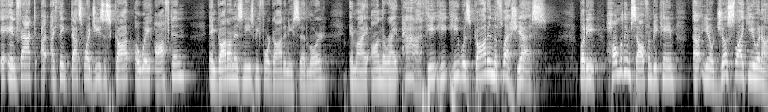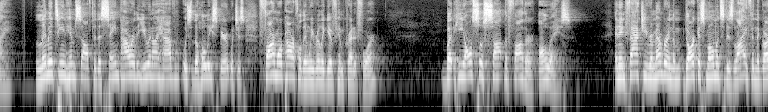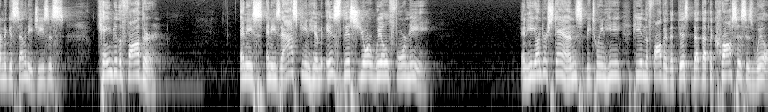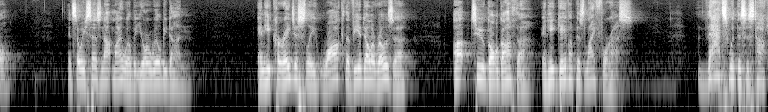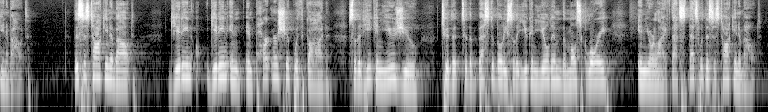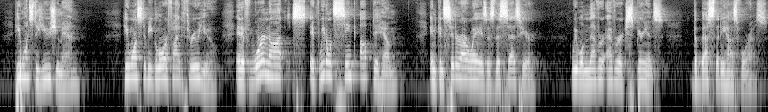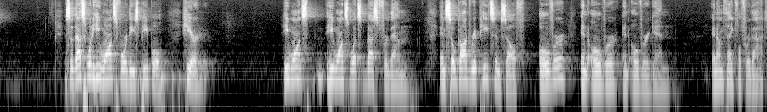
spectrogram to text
In fact, I, I think that's why Jesus got away often and got on his knees before God and he said, Lord, am I on the right path? He, he, he was God in the flesh, yes, but he humbled himself and became, uh, you know, just like you and I limiting himself to the same power that you and I have, which is the Holy Spirit, which is far more powerful than we really give him credit for. But he also sought the Father always. And in fact, you remember in the darkest moments of his life in the Garden of Gethsemane, Jesus came to the Father and he's, and he's asking him, Is this your will for me? And he understands between he, he and the Father that, this, that, that the cross is his will. And so he says, Not my will, but your will be done. And he courageously walked the Via Dolorosa up to Golgotha, and he gave up his life for us. That's what this is talking about. This is talking about getting, getting in, in partnership with God so that he can use you to the, to the best ability so that you can yield him the most glory in your life. That's, that's what this is talking about. He wants to use you, man. He wants to be glorified through you. And if we're not, if we don't sync up to him and consider our ways, as this says here, we will never ever experience the best that he has for us. And so that's what he wants for these people here he wants, he wants what's best for them. And so God repeats himself over and over and over again. And I'm thankful for that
